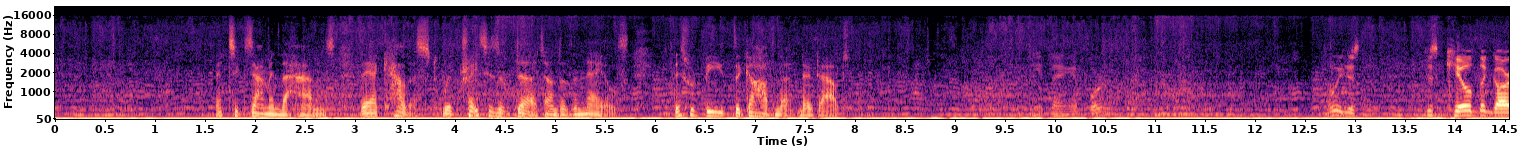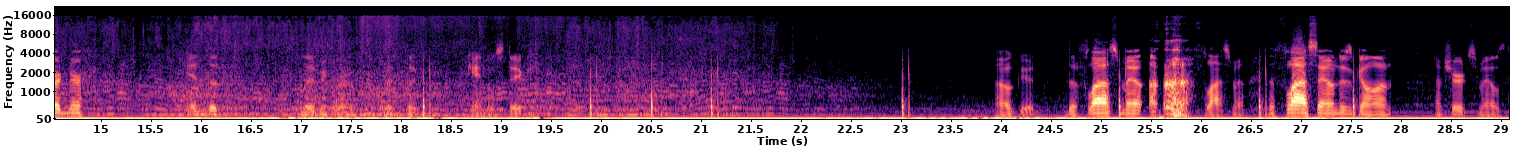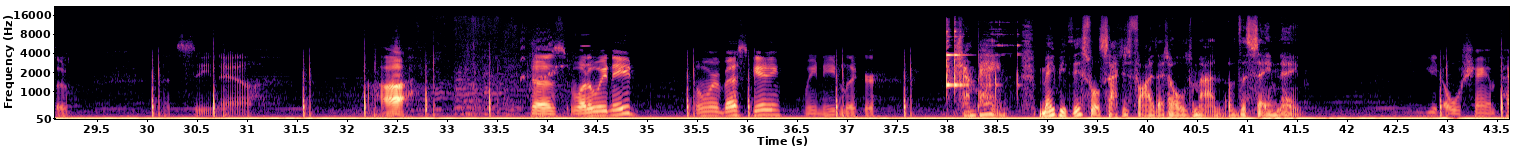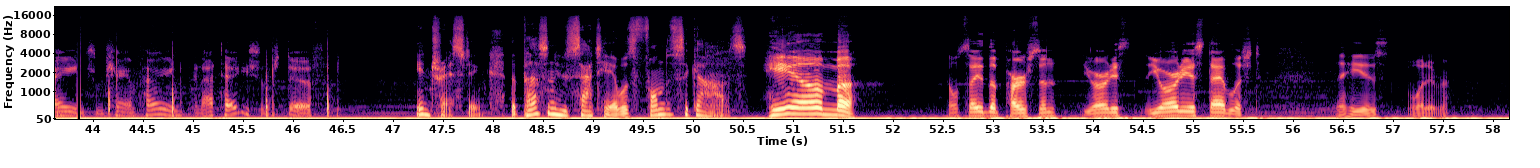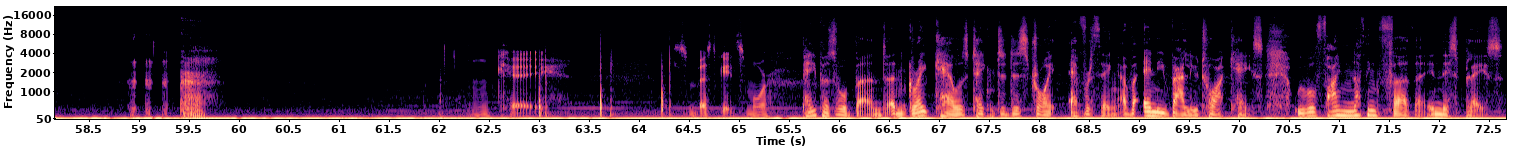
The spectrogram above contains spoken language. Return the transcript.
Let's examine the hands. They are calloused, with traces of dirt under the nails. This would be the gardener, no doubt. Anything important? Oh, we just just killed the gardener in the living room with the candlestick. Oh, good. The fly smell, fly smell. The fly sound is gone. I'm sure it smells though. Let's see now. Aha. Because what do we need when we're investigating? We need liquor. Champagne. Maybe this will satisfy that old man of the same name. You get old champagne, some champagne, and I tell you some stuff. Interesting. The person who sat here was fond of cigars. Him. Don't say the person. You already you already established that he is whatever. okay. Let's investigate some more. Papers were burned, and great care was taken to destroy everything of any value to our case. We will find nothing further in this place.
